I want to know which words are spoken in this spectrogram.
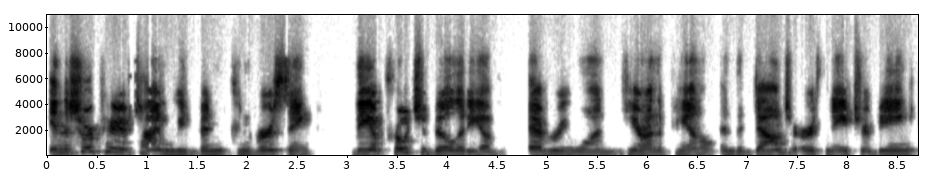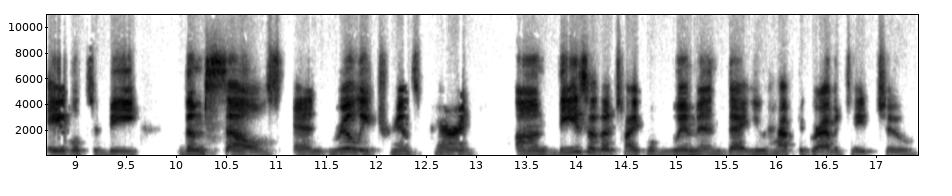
in the short period of time we've been conversing, the approachability of everyone here on the panel and the down to earth nature, being able to be themselves and really transparent. Um, these are the type of women that you have to gravitate to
